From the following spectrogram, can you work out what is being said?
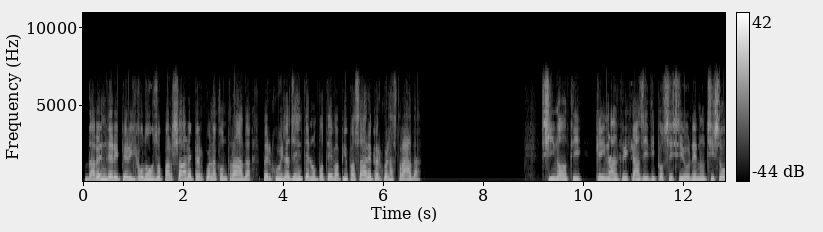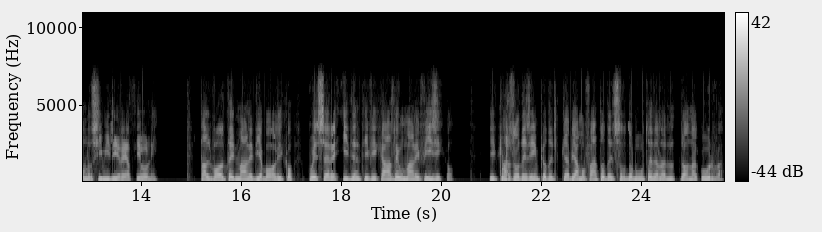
da rendere pericoloso passare per quella contrada, per cui la gente non poteva più passare per quella strada. Si noti che in altri casi di possessione non ci sono simili reazioni. Talvolta il male diabolico può essere identificato un male fisico. Il caso, ad esempio, del, che abbiamo fatto del sordomuto e della donna curva.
